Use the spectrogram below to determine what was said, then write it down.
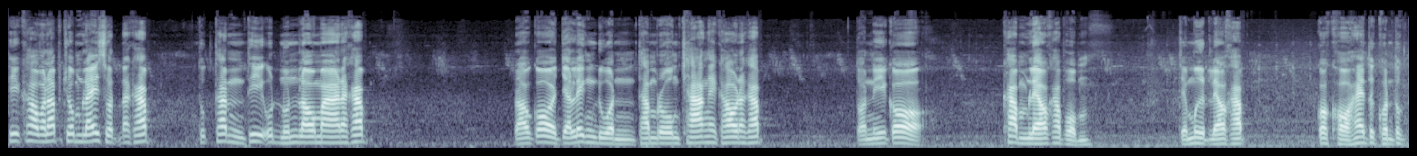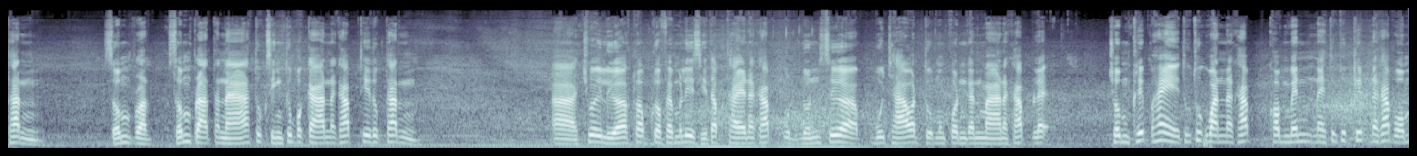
ที่เข้ามารับชมไลฟ์สดนะครับ ทุกท่านที่อุดหนุนเรามานะครับ เราก็จะเร่งด่วนทำโรงช้างให้เขานะครับ ตอนนี้ก็ ค่ำแล้วครับผม จะมืดแล้วครับ ก็ขอให้ทุกคนทุกท่าน สมปรารสมปรารถนาทุกสิ่งทุกประการนะครับ ที่ทุกท่านช่วยเหลือครอบครัวแฟมิลี่สีทับไทยนะครับอุดหนุนเสื้อบูชาวัตถุมงคลกันมานะครับ และชมคลิปให้ทุกๆวันนะครับคอมเมนต์ในทุกๆ คลิปนะครับผม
